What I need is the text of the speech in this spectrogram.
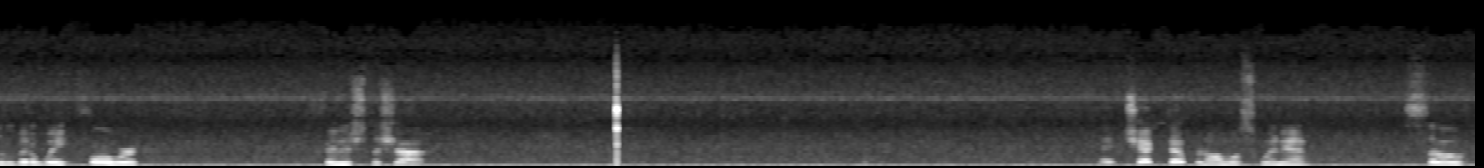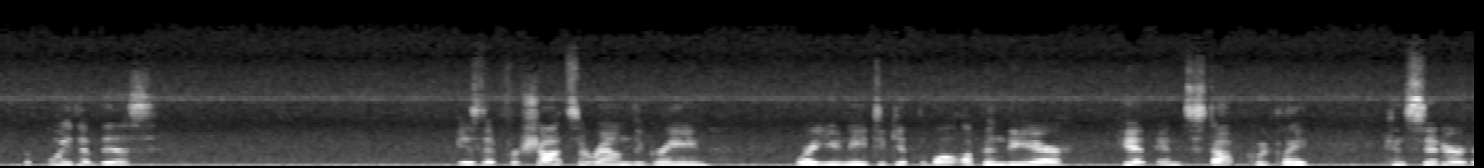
a little bit of weight forward, finish the shot. It checked up and almost went in. So the point of this is that for shots around the green where you need to get the ball up in the air, hit and stop quickly, consider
